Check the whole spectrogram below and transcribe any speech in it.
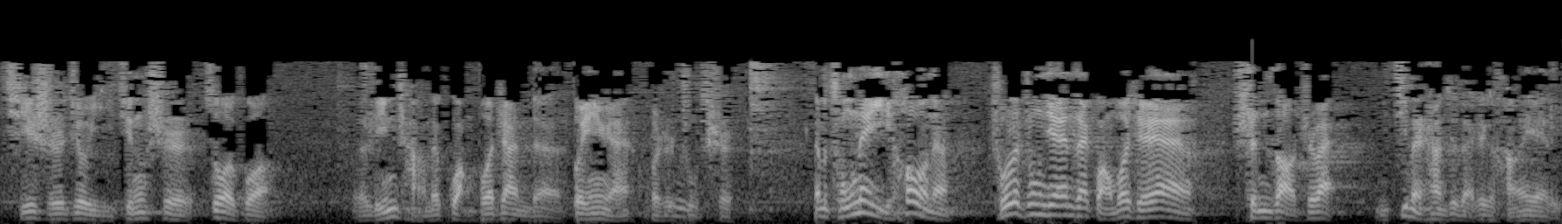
其实就已经是做过林场的广播站的播音员或者主持。那么从那以后呢，除了中间在广播学院深造之外，你基本上就在这个行业里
